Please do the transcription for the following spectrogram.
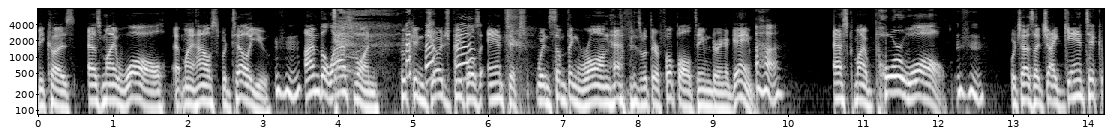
because, as my wall at my house would tell you, Mm-hmm. I'm the last one who can judge people's antics when something wrong happens with their football team during a game. Uh-huh. Ask my poor wall, Mm-hmm. which has a gigantic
